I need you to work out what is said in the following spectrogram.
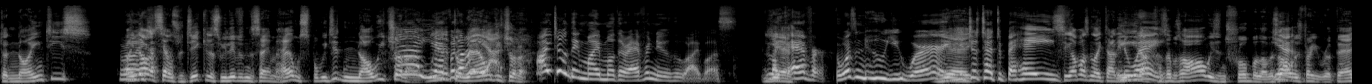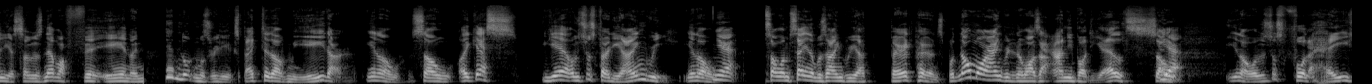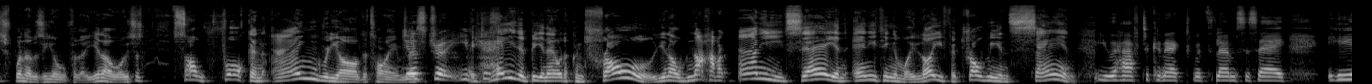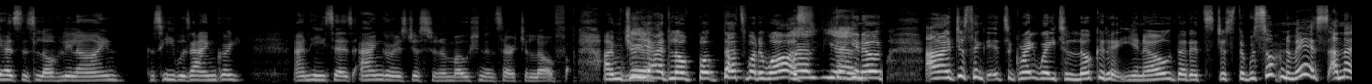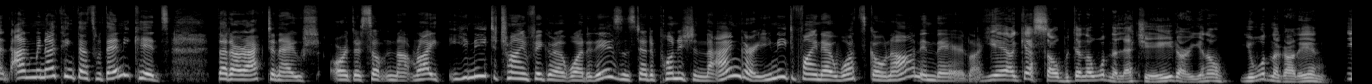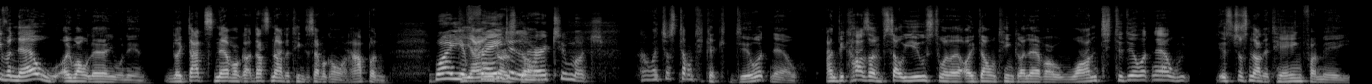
the nineties. I know that sounds ridiculous. We lived in the same house, but we didn't know each other. Ah, we yeah, lived but around I, each other. I don't think my mother ever knew who I was. Like Yeah. ever. It wasn't who you were. Yeah. You just had to behave. See, I wasn't like that either because I was always in trouble. I was Yeah. always very rebellious. I was never fit in. and nothing was really expected of me either. You know, so I guess yeah, I was just very angry. You know. Yeah. So I'm saying I was angry at birth parents, but no more angry than I was at anybody else. So, Yeah. You know, I was just full of hate when I was a young fella. You know, I was just so fucking angry all the time. Just like, I just- hated being out of control. You know, not having any say in anything in my life. It drove me insane. you have to connect with Lem to say he has this lovely line because he was angry. And he says, anger is just an emotion in search of love. I'm sure you had love, but that's what it was. Well, yeah. You know, and I just think it's a great way to look at it, you know, that it's just, there was something amiss. And that, I mean, I think that's with any kids that are acting out or there's something not right. You need to try and figure out what it is instead of punishing the anger. You need to find out what's going on in there. Like, Yeah, I guess so, but then I wouldn't have let you either, you know. You wouldn't have got in. Even now, I won't let anyone in. Like, that's never got, that's not a thing that's ever going to happen. why are you The afraid it'll gone. hurt too much? No, I just don't think I can do it now. And because I'm so used to it, I don't think I'll ever want to do it now. It's just not a thing for me.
